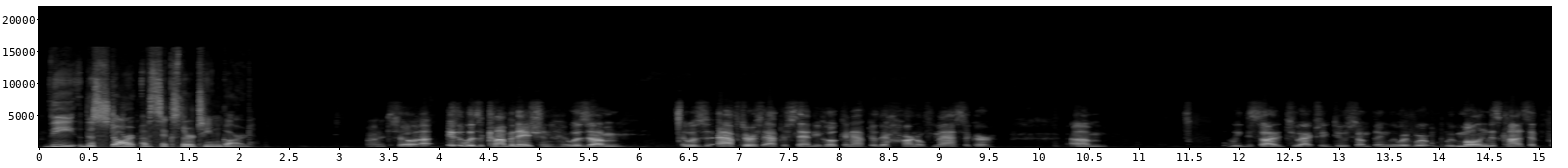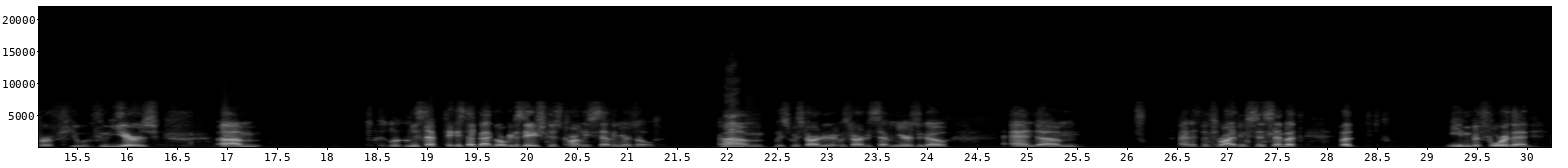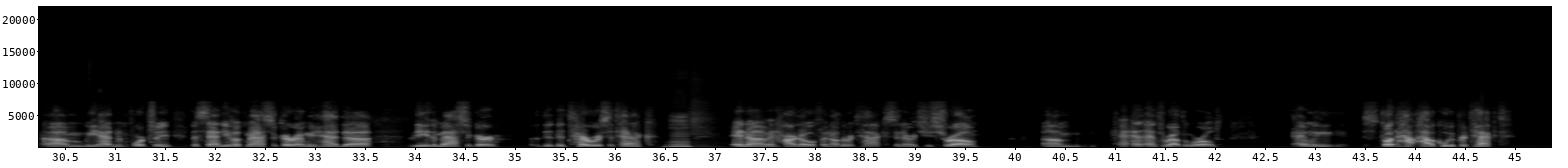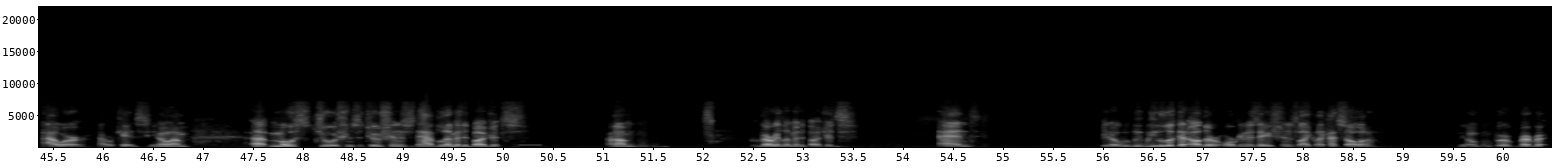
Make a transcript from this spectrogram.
the the start of 613 guard All right. So uh, it was a combination. It was um, it was after after Sandy Hook and after the Harnof massacre. Um, we decided to actually do something. We were, we're, we were mulling this concept for a few few years. Um, let me step take a step back. The organization is currently seven years old. Wow. Um, we, we started it. We started seven years ago, and um, and it's been thriving since then. But but even before then, um, we had unfortunately the Sandy Hook massacre, and we had uh, the the massacre, the, the terrorist attack Mm. in um, in Harnof, and other attacks in Eretz Yisrael, um, and, and throughout the world. And we thought, how how can we protect our our kids? You know, um, uh, most Jewish institutions have limited budgets, um, very limited budgets, and you know, we, we looked at other organizations like like Hatzalah. You know, we're, we're,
